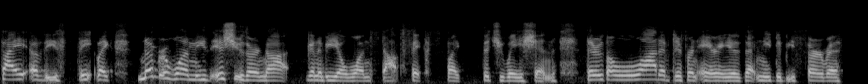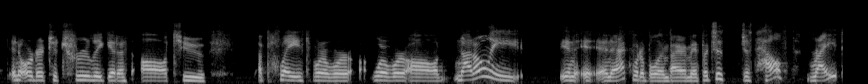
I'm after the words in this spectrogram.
sight of these things. Like, number one, these issues are not going to be a one stop fix like situation. There's a lot of different areas that need to be serviced in order to truly get us all to a place where we're where we're all not only in, in an equitable environment, but just just health, right?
